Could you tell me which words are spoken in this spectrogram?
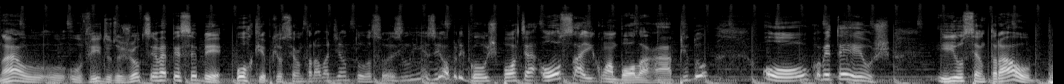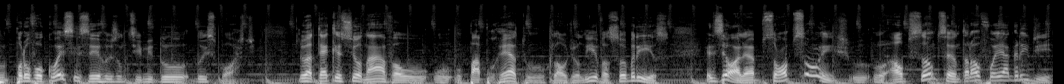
né, o, o, vídeo do jogo, você vai perceber. Por quê? Porque o Central adiantou as suas linhas e obrigou o esporte a ou sair com a bola rápido ou cometer erros. E o Central provocou esses erros no time do, do esporte. Eu até questionava o, o, o Papo Reto, o Cláudio Oliva, sobre isso. Ele dizia: olha, são opções. O- a opção do Central foi agredir.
